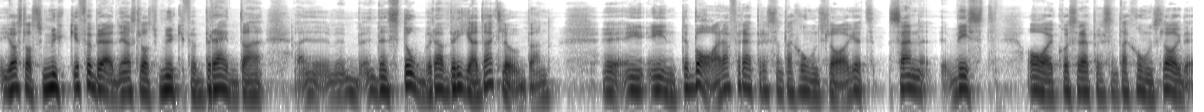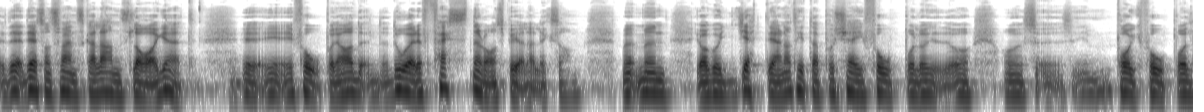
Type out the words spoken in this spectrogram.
jag slåss mycket för bredden, jag slåss mycket för bredda, eh, den stora breda klubben. Eh, inte bara för representationslaget. Sen visst, AIKs representationslag, det, det är som svenska landslaget i, i, fotboll. Ja, då är det fest när de spelar. Liksom. Men, men jag går jättegärna och tittar på tjejfotboll och, och, och pojkfotboll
